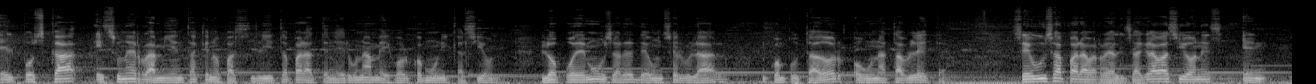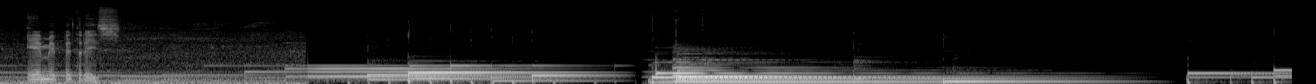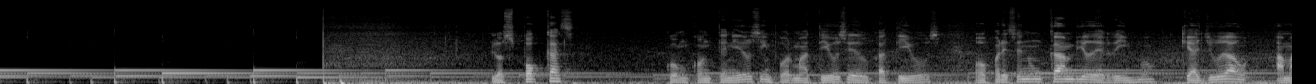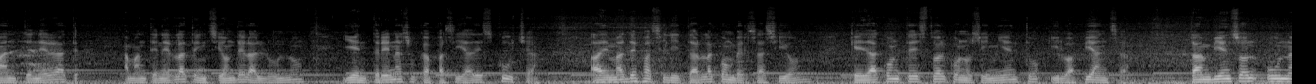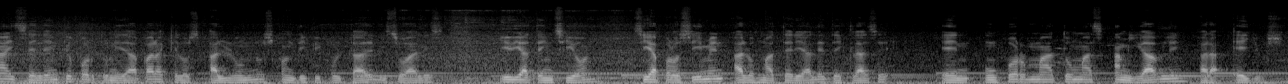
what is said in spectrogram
El podcast es una herramienta que nos facilita para tener una mejor comunicación. Lo podemos usar desde un celular, un computador o una tableta. Se usa para realizar grabaciones en MP3. Los podcasts con contenidos informativos y educativos ofrecen un cambio de ritmo que ayuda a mantener, a mantener la atención del alumno y entrena su capacidad de escucha, además de facilitar la conversación que da contexto al conocimiento y lo afianza. También son una excelente oportunidad para que los alumnos con dificultades visuales y de atención se aproximen a los materiales de clase en un formato más amigable para ellos.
